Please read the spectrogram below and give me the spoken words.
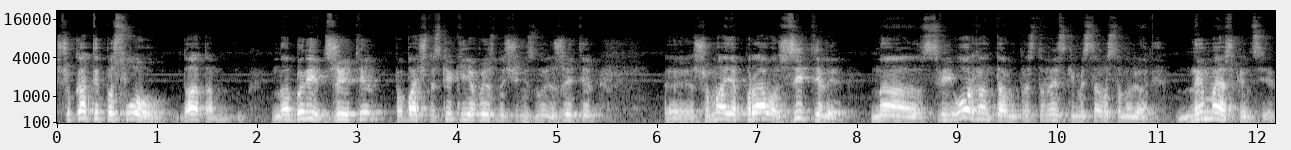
шукати по слову. Да, там, наберіть житель, побачите, скільки є визначень житель, е, що має право жителі на свій орган, там представницький місцевого самоврядування, не мешканці.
